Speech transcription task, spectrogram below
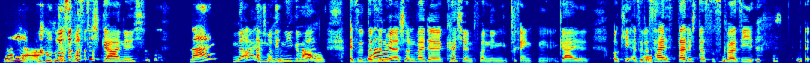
ja, ja. Das wusste ich gar nicht. Nein? Nein, Ach, noch nie gemacht. Also da ja. sind wir ja schon bei der Köchin von den Getränken. Geil. Okay, also das heißt, dadurch, dass es quasi, äh,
